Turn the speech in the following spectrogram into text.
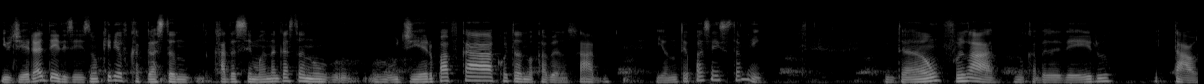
e o dinheiro é deles, eles não queriam ficar gastando, cada semana gastando o, o dinheiro para ficar cortando meu cabelo, sabe? E eu não tenho paciência também. Então, fui lá no cabeleireiro e tal.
